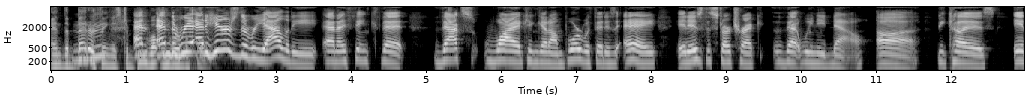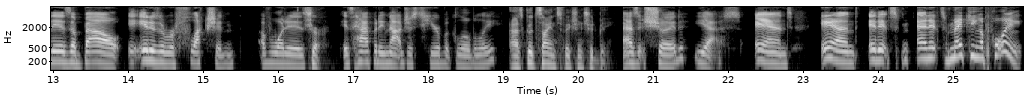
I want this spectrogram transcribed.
And the better thing is to be Mm-hmm. and what and we the were rea- before. and here's the reality and i think that that's why i can get on board with it is a it is the star trek that we need now uh because it is about it is a reflection of what is Sure. is happening not just here but globally As good science fiction should be. as it should yes and and and it's and it's making a point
